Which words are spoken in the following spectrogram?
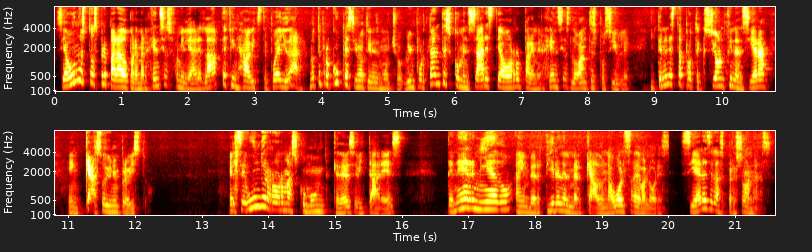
Si aún no estás preparado para emergencias familiares, la app de FinHabits te puede ayudar. No te preocupes si no tienes mucho. Lo importante es comenzar este ahorro para emergencias lo antes posible y tener esta protección financiera en caso de un imprevisto. El segundo error más común que debes evitar es tener miedo a invertir en el mercado, en la bolsa de valores. Si eres de las personas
